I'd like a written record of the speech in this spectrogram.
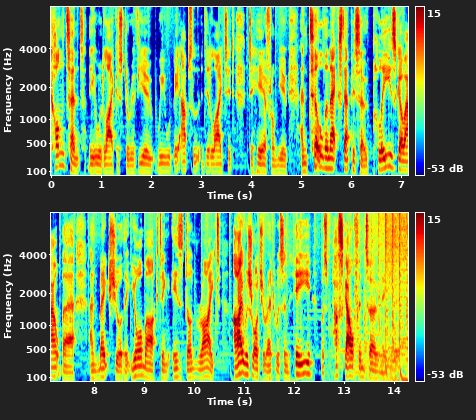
content that you would like us to review, we would be absolutely delighted to hear from you. Until the next episode, please go out there and make sure that your marketing is done right. I was Roger Edwards and he was Pascal Fintoni.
